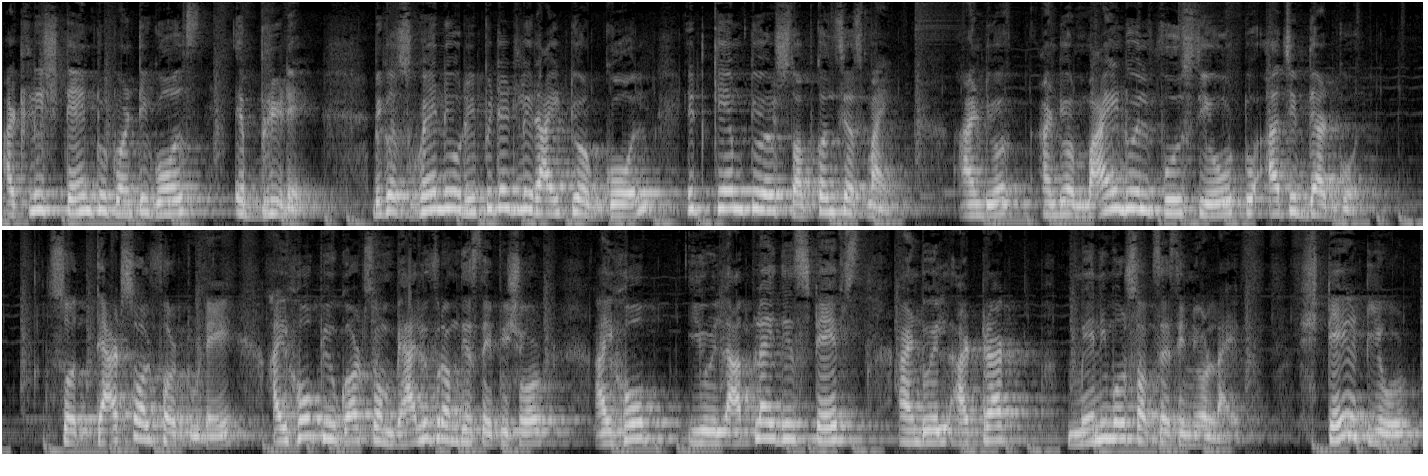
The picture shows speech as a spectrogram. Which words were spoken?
at least 10 to 20 goals every day. Because when you repeatedly write your goal, it came to your subconscious mind and your and your mind will push you to achieve that goal. So that's all for today. I hope you got some value from this episode. I hope you will apply these steps and will attract many more success in your life. Stay tuned.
